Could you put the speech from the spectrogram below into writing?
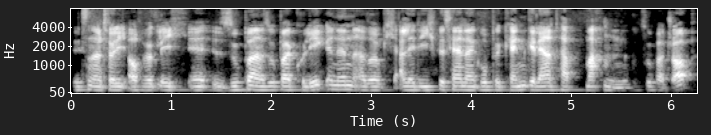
sitzen natürlich auch wirklich äh, super, super KollegInnen. Also wirklich alle, die ich bisher in der Gruppe kennengelernt habe, machen einen super Job.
